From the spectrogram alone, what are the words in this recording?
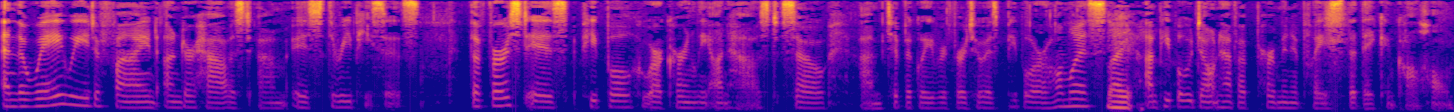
And the way we defined underhoused um, is three pieces. The first is people who are currently unhoused, so um, typically referred to as people who are homeless, right. um, people who don't have a permanent place that they can call home.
